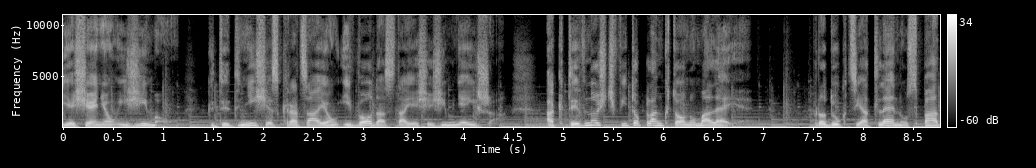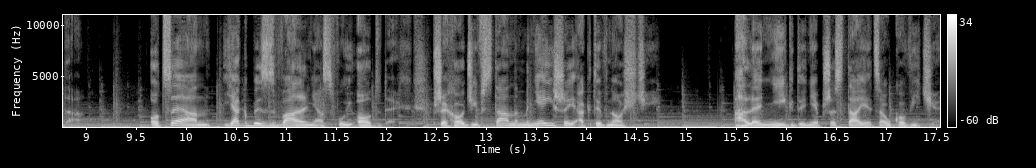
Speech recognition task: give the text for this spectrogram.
Jesienią i zimą, gdy dni się skracają i woda staje się zimniejsza, aktywność fitoplanktonu maleje. Produkcja tlenu spada. Ocean jakby zwalnia swój oddech, przechodzi w stan mniejszej aktywności. Ale nigdy nie przestaje całkowicie.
